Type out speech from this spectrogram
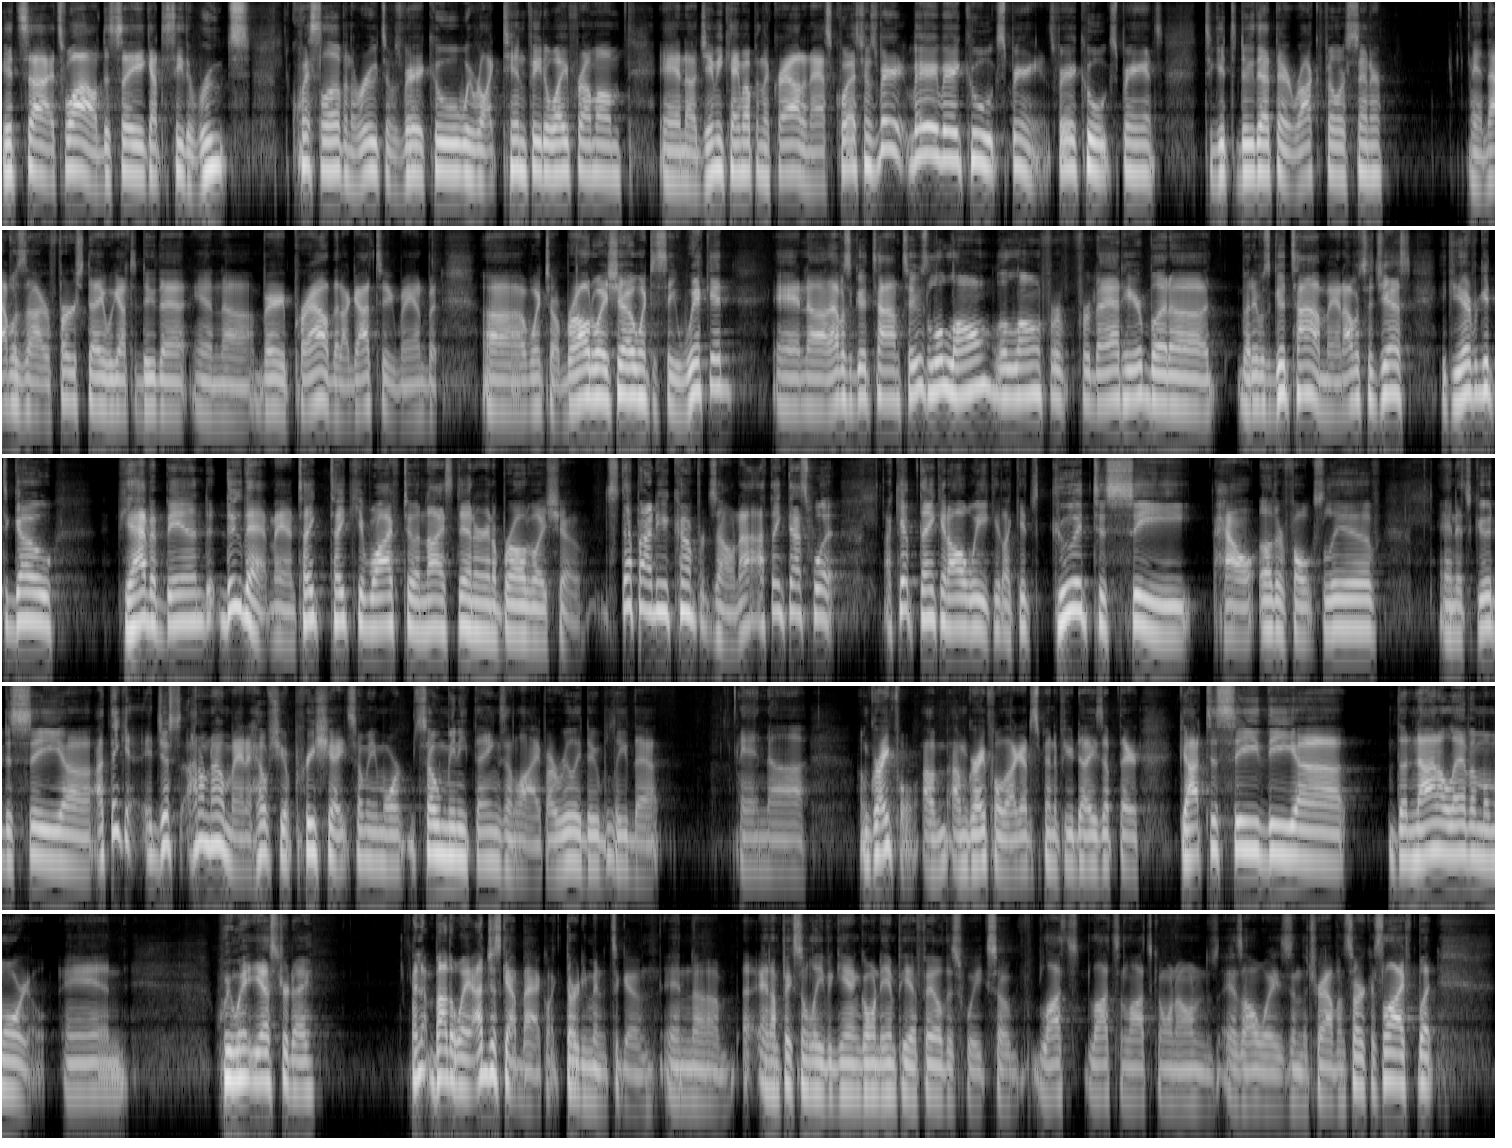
It's uh, it's wild to see. Got to see the roots, Questlove and the Roots. It was very cool. We were like ten feet away from them, and uh, Jimmy came up in the crowd and asked questions. Very, very, very cool experience. Very cool experience to get to do that there at Rockefeller Center and that was our first day we got to do that and uh, very proud that i got to man but uh, went to a broadway show went to see wicked and uh, that was a good time too it was a little long a little long for for dad here but uh but it was a good time man i would suggest if you ever get to go if you haven't been do that man take take your wife to a nice dinner and a broadway show step out of your comfort zone I, I think that's what i kept thinking all week like it's good to see how other folks live and it's good to see. Uh, I think it, it, just I don't know, man. It helps you appreciate so many more, so many things in life. I really do believe that, and uh, I'm grateful. I'm, I'm, grateful that I got to spend a few days up there. Got to see the uh, the 9/11 memorial, and we went yesterday. And by the way, I just got back like 30 minutes ago, and uh, and I'm fixing to leave again, going to NPFL this week. So lots, lots and lots going on as, as always in the traveling circus life. But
